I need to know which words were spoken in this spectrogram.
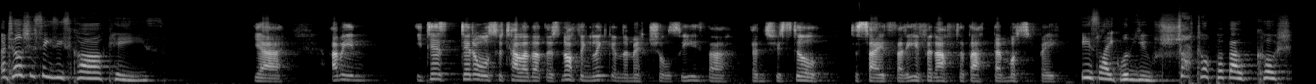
Until she sees his car keys. Yeah, I mean, he did, did also tell her that there's nothing linking the Mitchells either, and she still decides that even after that, there must be. He's like, "Will you shut up about Kush,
